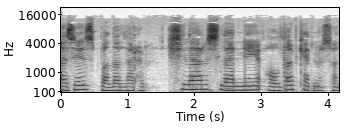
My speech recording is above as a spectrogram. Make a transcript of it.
Әзіз балаларым. Кишилар силарни олдап кәрмесон.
